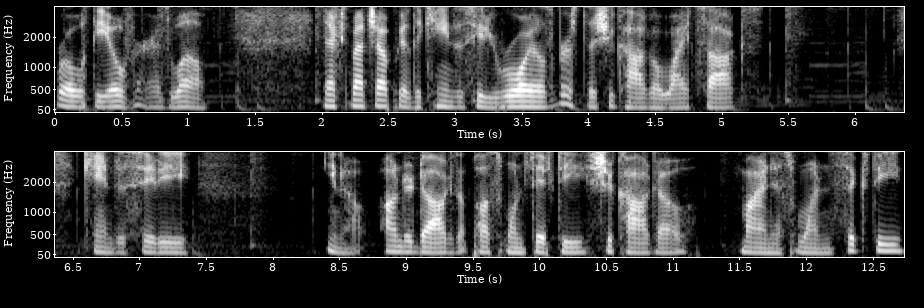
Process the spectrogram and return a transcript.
roll with the over as well. Next matchup, we have the Kansas City Royals versus the Chicago White Sox. Kansas City, you know, underdogs at plus 150. Chicago minus 160.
